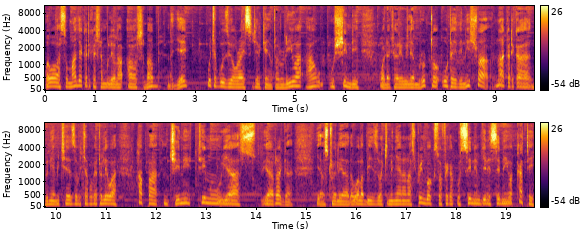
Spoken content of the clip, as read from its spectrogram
wawa wa Somalia katika shambulio la Al-Shabab. Na je, uchaguzi wa urais nchini Kenya utarudiwa au ushindi wa Daktari William Ruto utaidhinishwa? Na katika dunia ya michezo, vichapo vyatolewa hapa nchini, timu ya, ya raga ya Australia the Wallabies wakimenyana na Springboks wa Afrika Kusini mjini Sydney, wakati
